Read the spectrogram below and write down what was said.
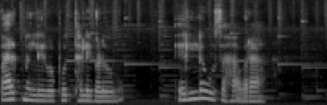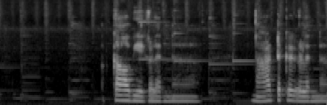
ಪಾರ್ಕ್ನಲ್ಲಿರುವ ಪುತ್ಥಳಿಗಳು ಎಲ್ಲವೂ ಸಹ ಅವರ ಕಾವ್ಯಗಳನ್ನು, ನಾಟಕಗಳನ್ನು,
